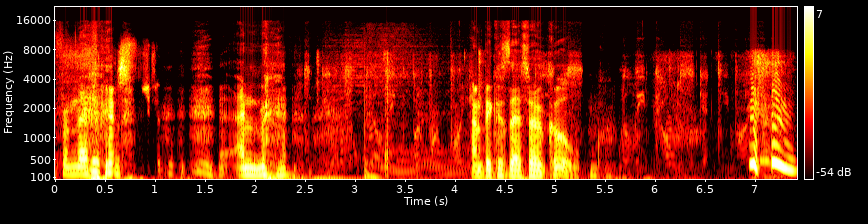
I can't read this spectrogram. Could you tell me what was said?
From there, and and because they're so cool.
